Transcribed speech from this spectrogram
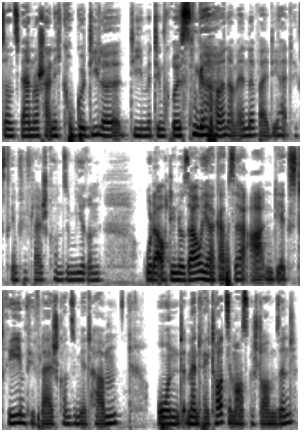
sonst wären wahrscheinlich Krokodile die mit dem größten Gehirn am Ende, weil die halt extrem viel Fleisch konsumieren. Oder auch Dinosaurier gab es ja Arten, die extrem viel Fleisch konsumiert haben und im Endeffekt trotzdem ausgestorben sind.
